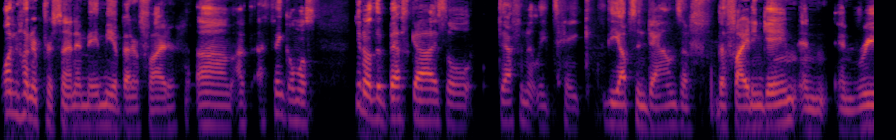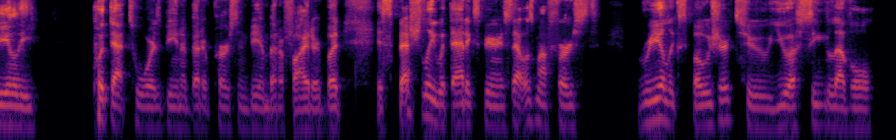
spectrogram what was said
One hundred percent. It made me a better fighter. Um, I, I think almost, you know, the best guys will definitely take the ups and downs of the fighting game and and really put that towards being a better person, being a better fighter. But especially with that experience, that was my first real exposure to UFC level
